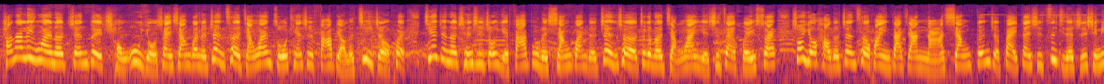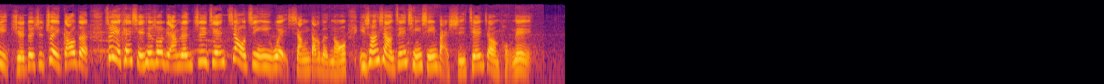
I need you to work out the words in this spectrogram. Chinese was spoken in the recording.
好，那另外呢，针对宠物友善相关的政策，蒋万昨天是发表了记者会，接着呢，陈时中也发布了相关的政策。这个呢，蒋万也是在回摔，说有好的政策，欢迎大家拿香跟着拜，但是自己的执行力绝对是最高的。这也可以显现说，两人之间较劲意味相当的浓。以上想今天情形，把时间交给棚内。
